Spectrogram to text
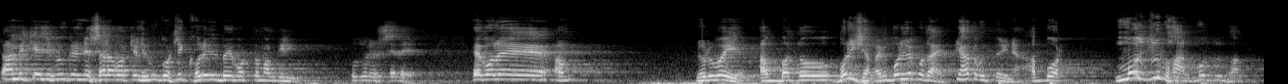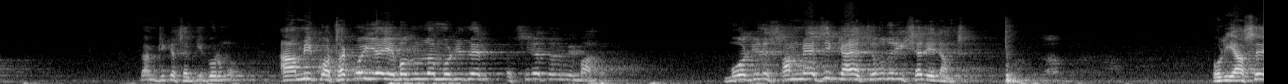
তা আমি টেলিফোন করে নেশার আবার টেলিফোন করছি, খলিল ভাই বর্তমান যিনি হুজুরের ছেলে। এ বলে নুরু ভাই, আব্বা তো বরিশাল, আমি বরিশাল কোথায়? কি হাতে করতে পারি না। আব্বর মজদু ভালো মজদু ভালো আমি ঠিক আছে কী করব? আমি কথা কইয়া এবদুল্লাহ মসজিদের সিরাতুলমি মাঠে, মসজিদের সামনে এসে গায়ে সমুদ্র রিক্সা দিয়ে নামছে। ওরি আছে?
